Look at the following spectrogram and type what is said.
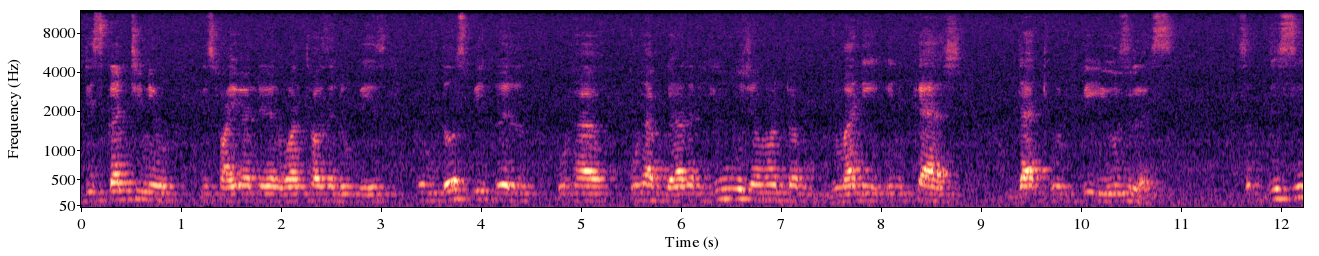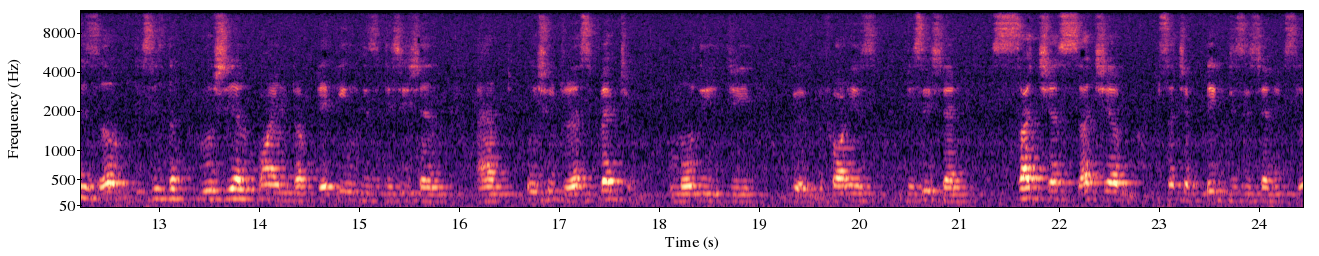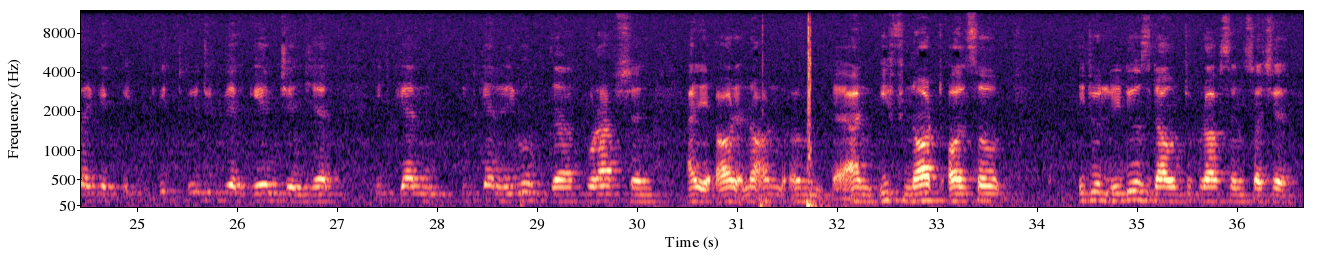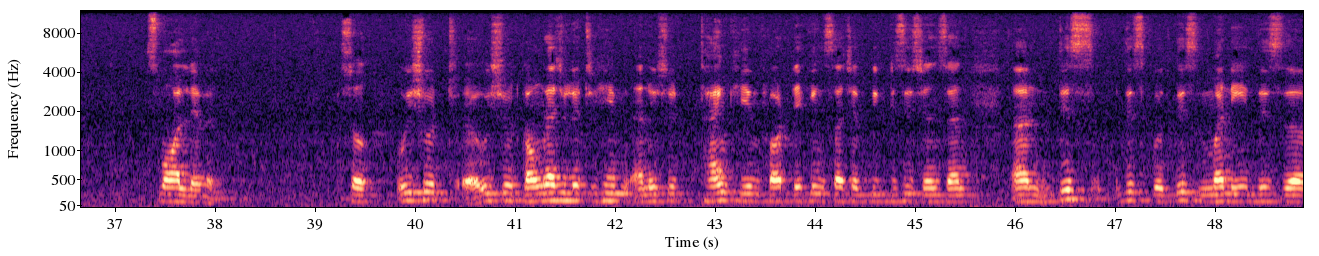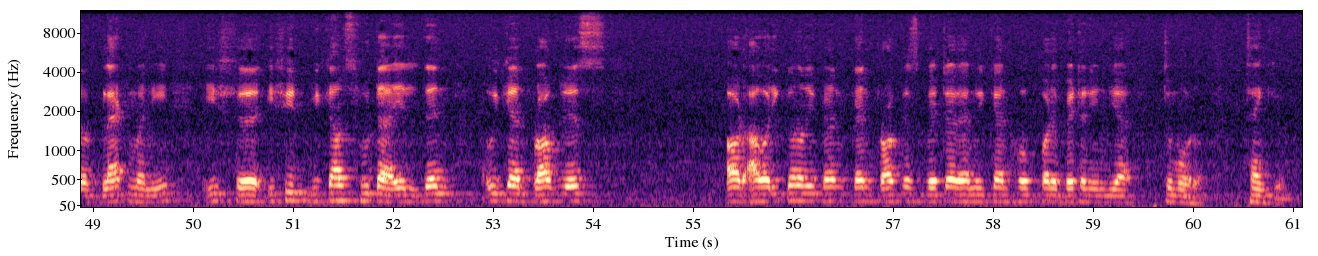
discontinue this 500 and 1000 rupees then those people who have who have gathered huge amount of money in cash that would be useless so this is a, this is the crucial point of taking this decision, and we should respect Modi ji for his decision. Such a such a such a big decision. It's like a, it, it it will be a game changer. It can it can remove the corruption, and or um, and if not also, it will reduce down to perhaps in such a small level. So we should uh, we should congratulate him and we should thank him for taking such a big decisions and and this this this money this uh, black money if uh, if it becomes futile then we can progress or our economy can, can progress better and we can hope for a better india tomorrow thank you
